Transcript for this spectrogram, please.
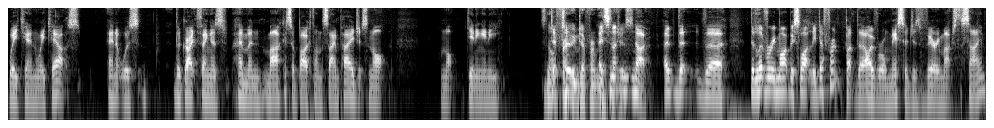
week in, week out, and it was the great thing is him and Marcus are both on the same page. It's not I'm not getting any it's not two different it's messages. Not, no, Uh, the the delivery might be slightly different, but the overall message is very much the same.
